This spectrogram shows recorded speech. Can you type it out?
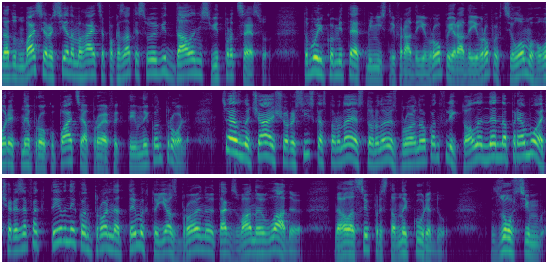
на Донбасі Росія намагається показати свою віддаленість від процесу. Тому і Комітет міністрів Ради Європи і Рада Європи в цілому говорять не про окупацію, а про ефективний контроль. Це означає, що російська сторона є стороною збройного конфлікту, але не напряму, а через ефективний контроль над тими, хто є озброєною так званою владою, наголосив представник уряду. Зовсім е,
